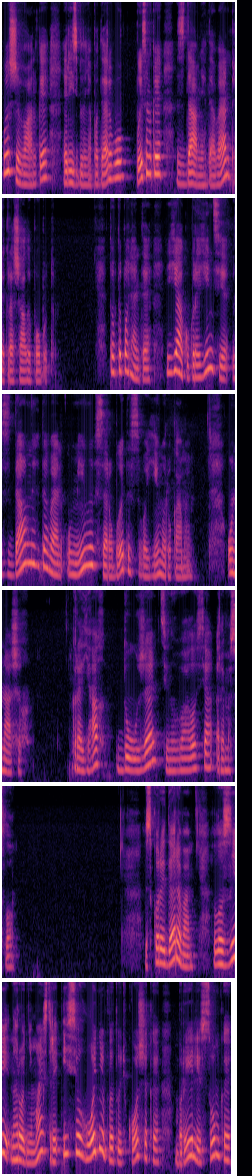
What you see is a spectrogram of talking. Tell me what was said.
вишиванки, різьблення по дереву, писанки з давніх давен прикрашали побут. Тобто погляньте, як українці з давніх давен уміли все робити своїми руками. У наших краях дуже цінувалося ремесло. З кори дерева лози народні майстри і сьогодні плетуть кошики, брилі, сумки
